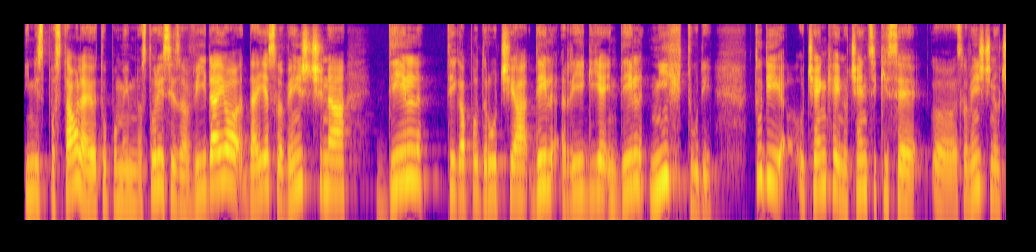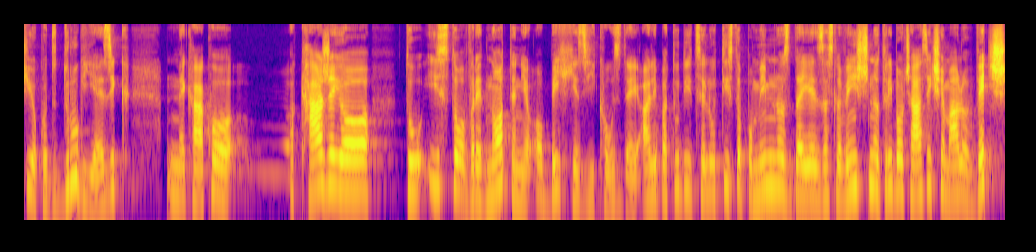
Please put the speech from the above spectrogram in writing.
in izpostavljajo to pomembnost. Torej se zavedajo, da je slovenščina del tega področja, del regije in del njih tudi. Tudi učenke in učenci, ki se uh, slovenščine učijo kot drugi jezik, nekako kažejo to isto vrednotenje obeh jezikov zdaj, ali pa tudi celo tisto pomembnost, da je za slovenščino treba včasih še malo več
